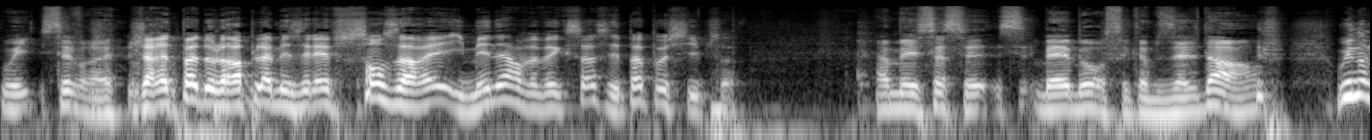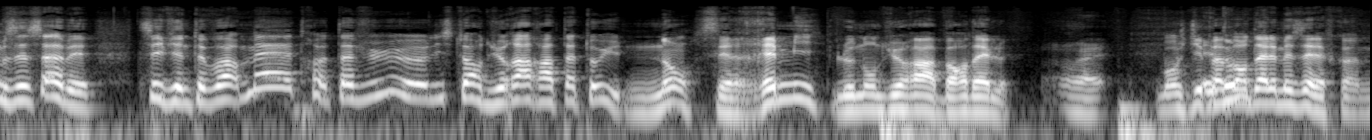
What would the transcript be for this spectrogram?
Oui, c'est vrai. J'arrête pas de le rappeler à mes élèves sans arrêt, ils m'énervent avec ça, c'est pas possible ça. Ah mais ça c'est, mais bon, c'est comme Zelda. Hein. Oui, non, mais c'est ça, mais tu sais, ils viennent te voir, maître, t'as vu euh, l'histoire du rat Ratatouille? Non, c'est Rémi, le nom du rat, bordel. Ouais. Bon, je dis Et pas donc- bordel à mes élèves quand même,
